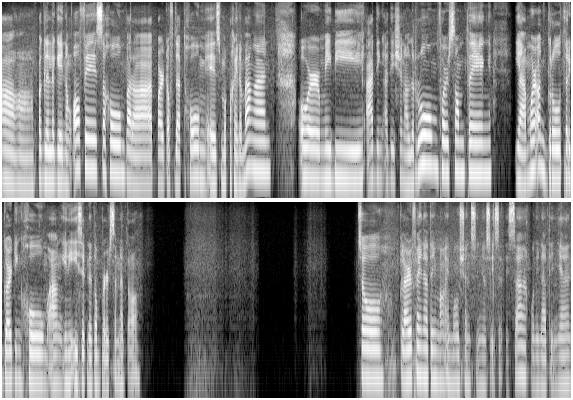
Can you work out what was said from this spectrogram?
ah, paglalagay ng office sa home para part of that home is mapakinabangan. Or maybe adding additional room for something yeah, more on growth regarding home ang iniisip nitong person na to. So, clarify natin yung mga emotions ninyo sa isa't isa. Kunin natin yan.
